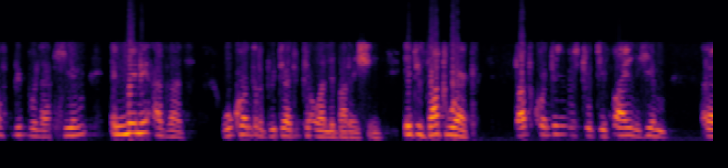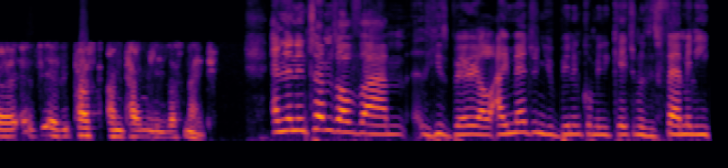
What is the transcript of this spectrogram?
of people like him and many others who contributed to our liberation. It is that work that continues to define him uh, as, as he passed untimely last night. And then, in terms of um, his burial, I imagine you've been in communication with his family.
